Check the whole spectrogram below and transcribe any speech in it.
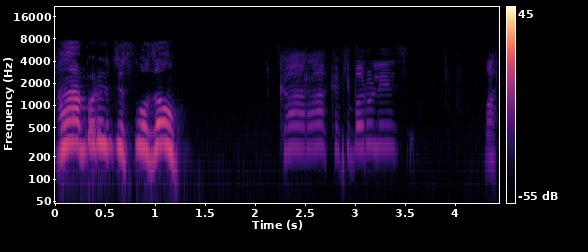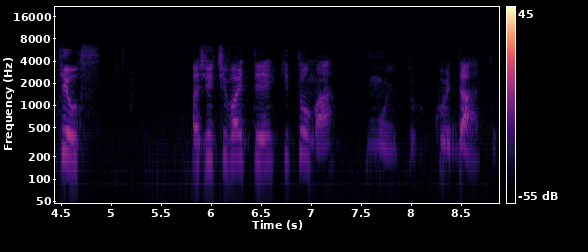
Ah, barulho de explosão. Caraca, que barulho é esse? Matheus, a gente vai ter que tomar muito cuidado.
